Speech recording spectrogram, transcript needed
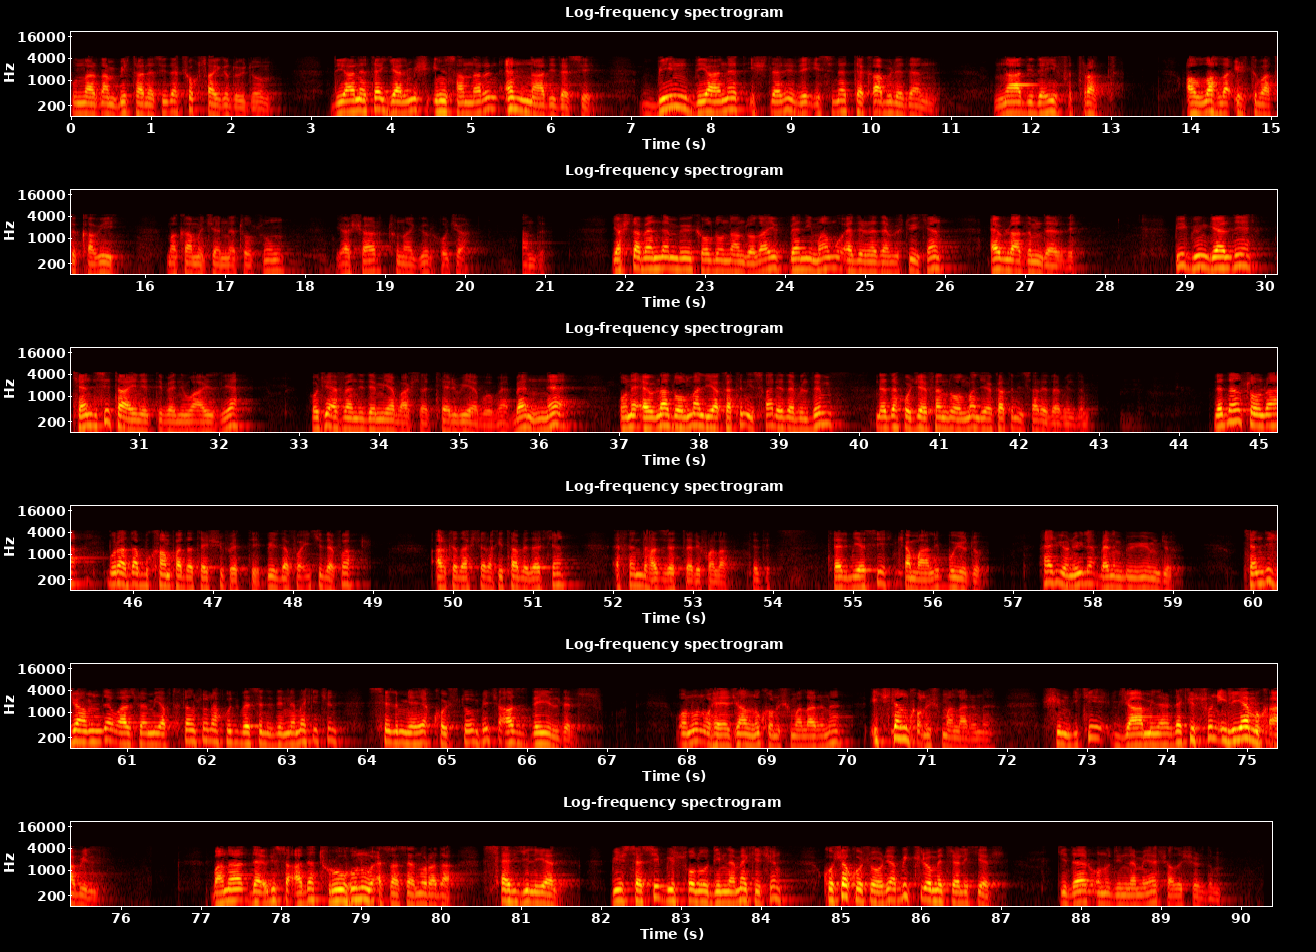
Bunlardan bir tanesi de çok saygı duyduğum, Diyanete gelmiş insanların en nadidesi, bin Diyanet işleri reisine tekabül eden nadideyi fıtrat, Allah'la irtibatı kavi, makamı cennet olsun, Yaşar Tunagür Hoca andı. Yaşta benden büyük olduğundan dolayı ben İmam-ı Edirne'de müftüyken evladım derdi. Bir gün geldi, kendisi tayin etti beni vaizliğe. Hoca efendi demeye başladı, terbiye bu. Ben ne ona evlat olma liyakatını ishar edebildim, ne de hoca efendi olma liyakatını ishar edebildim. Neden sonra burada bu kampada teşrif etti. Bir defa, iki defa arkadaşlara hitap ederken Efendi Hazretleri falan dedi. Terbiyesi, kemali buydu. Her yönüyle benim büyüğümdü. Kendi camimde vazifemi yaptıktan sonra hutbesini dinlemek için Selimiye'ye koştuğum hiç az değildir. Onun o heyecanlı konuşmalarını, içten konuşmalarını, şimdiki camilerdeki sun iliye mukabil, bana devri saadet ruhunu esasen orada sergileyen, bir sesi, bir soluğu dinlemek için koşa koşa oraya bir kilometrelik yer gider onu dinlemeye çalışırdım.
